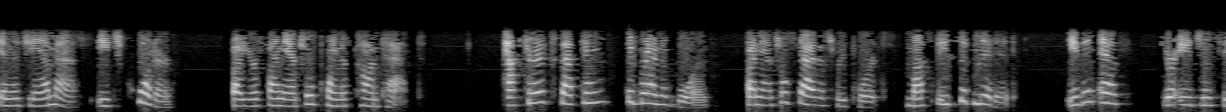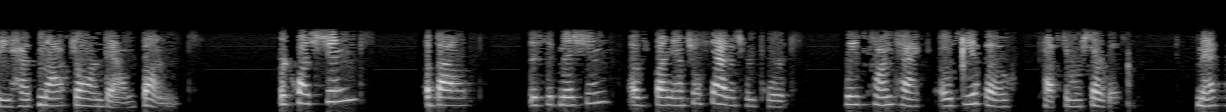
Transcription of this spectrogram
in the GMS each quarter by your financial point of contact. After accepting the grant award, financial status reports must be submitted even if your agency has not drawn down funds. For questions about the submission of financial status reports, please contact OCFO Customer Service. Next.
